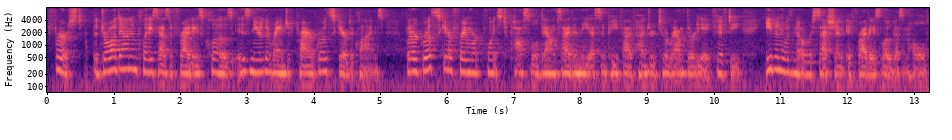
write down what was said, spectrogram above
First, the drawdown in place as of Friday's close is near the range of prior growth scare declines, but our growth scare framework points to possible downside in the S&P 500 to around 3850, even with no recession if Friday's low doesn't hold.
